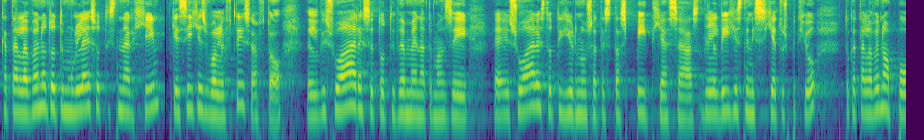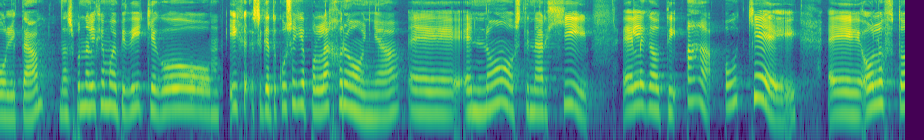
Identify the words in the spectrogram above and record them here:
καταλαβαίνω το ότι μου λες ότι στην αρχή και εσύ είχες βολευτεί σε αυτό. Δηλαδή, σου άρεσε το ότι δεν μένατε μαζί, ε, σου άρεσε το ότι γυρνούσατε στα σπίτια σας, δηλαδή είχες την ησυχία του σπιτιού. Το καταλαβαίνω απόλυτα. Να σου πω την αλήθεια μου, επειδή και εγώ είχα, συγκατοικούσα για πολλά χρόνια, ε, ενώ στην αρχή έλεγα ότι «Α, OK, okay, ε, όλο αυτό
